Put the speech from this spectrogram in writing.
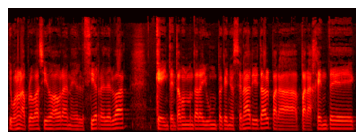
y bueno, la prueba ha sido ahora en el cierre del bar, que intentamos montar ahí un pequeño escenario y tal para, para gente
